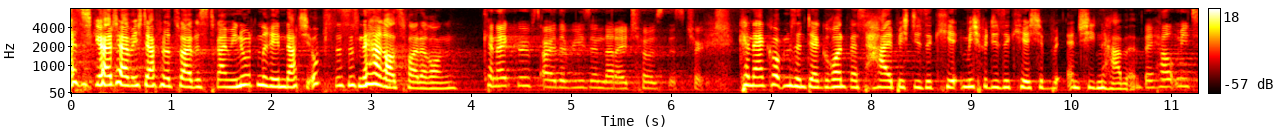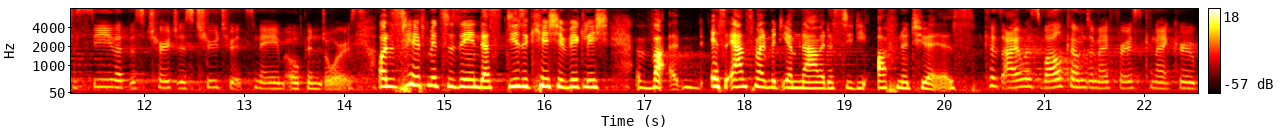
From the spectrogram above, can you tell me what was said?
Als ich gehört habe, ich darf nur zwei bis drei Minuten reden, dachte ich, ups, das ist eine Herausforderung. Connect groups are the reason that I chose this church. Connect-Gruppen sind der Grund, weshalb ich diese Kir mich für diese Kirche entschieden habe. They help me to see that this church is true to its name, Open Doors. Und es hilft mir zu sehen, dass diese Kirche wirklich es ernst meint mit ihrem Namen, dass sie die offene Tür ist. Because I was welcomed in my first Connect group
